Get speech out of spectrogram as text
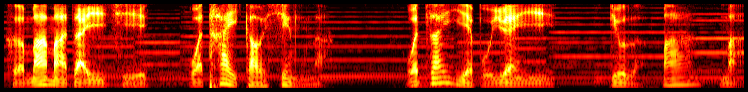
和妈妈在一起，我太高兴了。我再也不愿意丢了妈妈。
